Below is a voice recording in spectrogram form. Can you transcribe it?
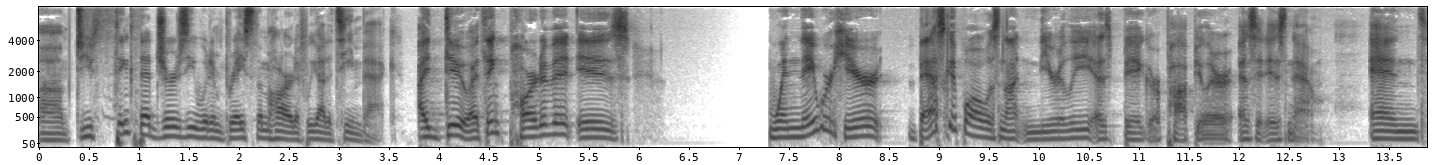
Um, do you think that Jersey would embrace them hard if we got a team back? I do. I think part of it is when they were here, basketball was not nearly as big or popular as it is now. And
